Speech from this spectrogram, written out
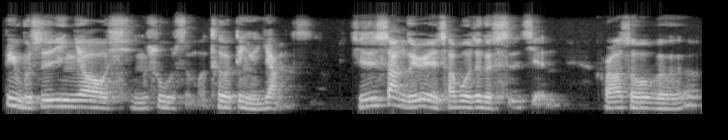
并不是硬要形塑什么特定的样子。其实上个月差不多这个时间，Crossover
